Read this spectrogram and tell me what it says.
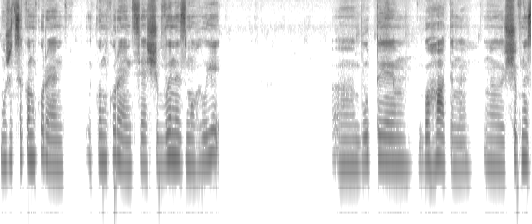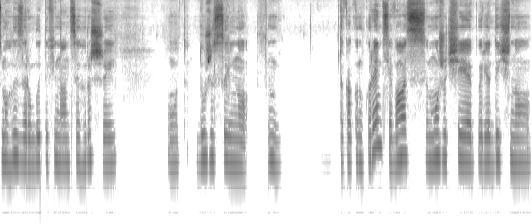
Може, це конкурен... конкуренція, щоб ви не змогли е, бути багатими, е, щоб не змогли заробити фінанси грошей. От, Дуже сильно ну, така конкуренція, вас можуть ще періодично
